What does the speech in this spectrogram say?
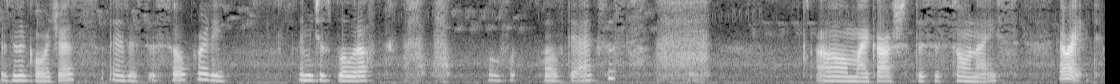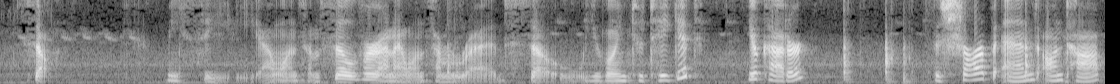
Isn't it gorgeous? It is so pretty. Let me just blow it off. Off the excess. Oh my gosh, this is so nice. Alright, so let me see. I want some silver and I want some red. So you're going to take it your cutter the sharp end on top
